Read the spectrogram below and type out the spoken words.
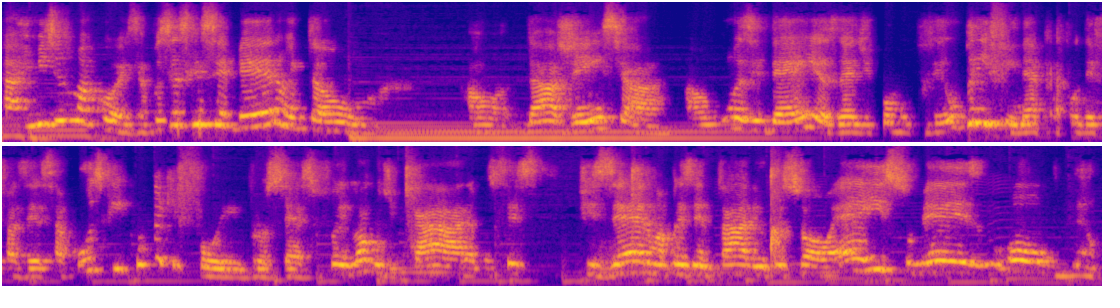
Ah, e me diz uma coisa, vocês receberam então da agência algumas ideias né, de como fazer o briefing né, para poder fazer essa música. E como é que foi o processo? Foi logo de cara? Vocês fizeram, apresentaram e o pessoal, é isso mesmo ou não?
